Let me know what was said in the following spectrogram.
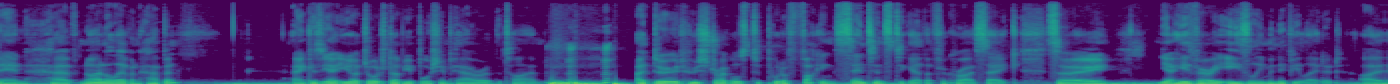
then have 9 11 happen. And because, you know, you got George W. Bush in power at the time. a dude who struggles to put a fucking sentence together, for Christ's sake. So, yeah, he's very easily manipulated. I,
